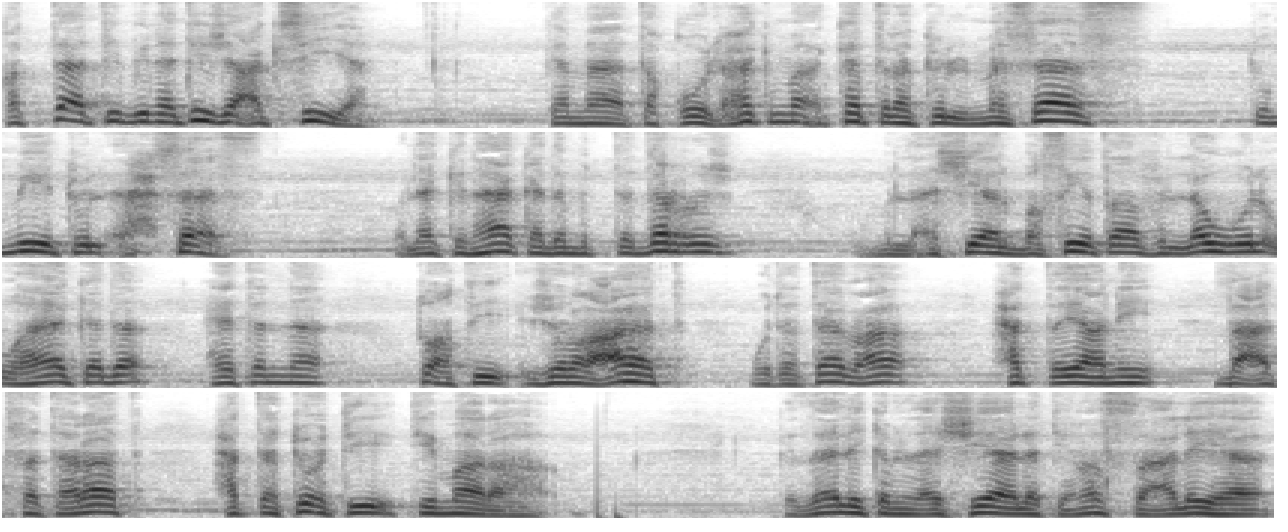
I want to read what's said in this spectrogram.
قد تأتي بنتيجة عكسية كما تقول حكمة كثرة المساس تميت الإحساس. ولكن هكذا بالتدرج بالأشياء البسيطة في الأول وهكذا حيث أن تعطي جرعات متتابعة حتى يعني بعد فترات حتى تؤتي ثمارها. كذلك من الأشياء التي نص عليها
